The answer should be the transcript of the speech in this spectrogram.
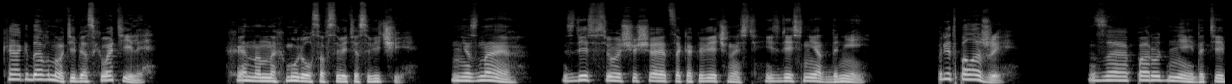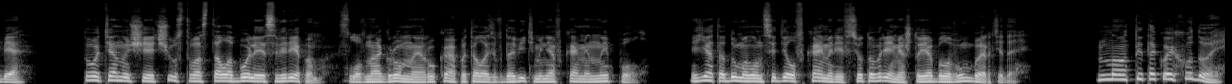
«Как давно тебя схватили?» Хеннон нахмурился в свете свечи. «Не знаю. Здесь все ощущается как вечность, и здесь нет дней. Предположи. За пару дней до тебя». То тянущее чувство стало более свирепым, словно огромная рука пыталась вдавить меня в каменный пол. Я-то думал, он сидел в камере все то время, что я был в Умбертиде. Но ты такой худой.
